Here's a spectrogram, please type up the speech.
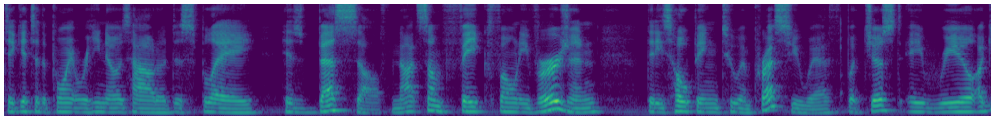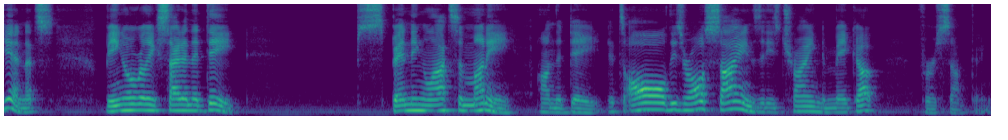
to get to the point where he knows how to display his best self, not some fake, phony version that he's hoping to impress you with, but just a real, again, that's being overly excited on the date, spending lots of money on the date. It's all, these are all signs that he's trying to make up for something.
